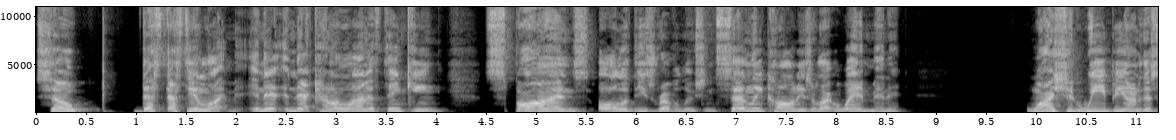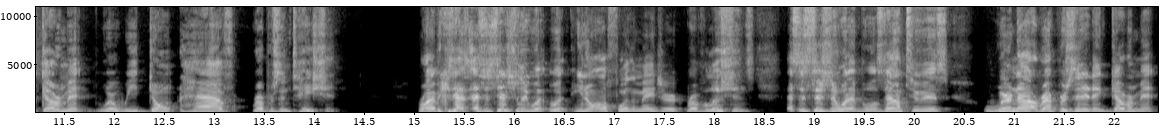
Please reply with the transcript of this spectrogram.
So that's that's the enlightenment, and it, and that kind of line of thinking spawns all of these revolutions. Suddenly, colonies are like, well, wait a minute, why should we be under this government where we don't have representation, right? Because that's, that's essentially what what you know all four of the major revolutions. That's essentially what it boils down to: is we're not represented in government,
